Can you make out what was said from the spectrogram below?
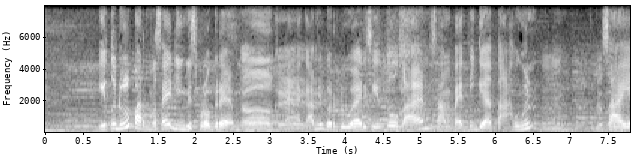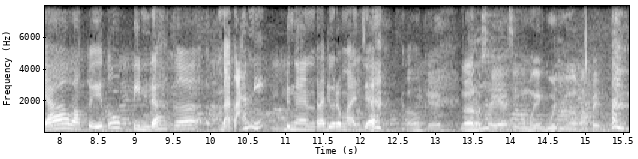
Itu dulu partner saya di English program. Oke. Nah kami berdua di situ kan sampai tiga tahun. Nggak tahan. Saya waktu itu pindah ke nggak tahan nih dengan radio remaja Oke, nggak harus saya sih ngomongin gue juga nggak apa-apa.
